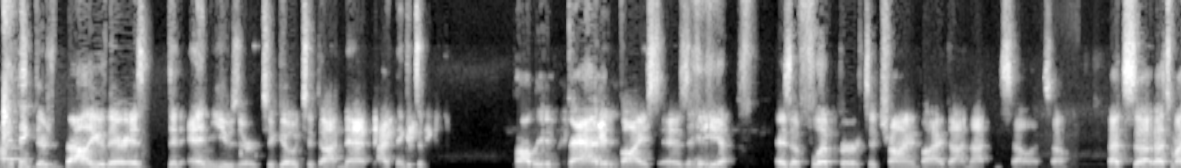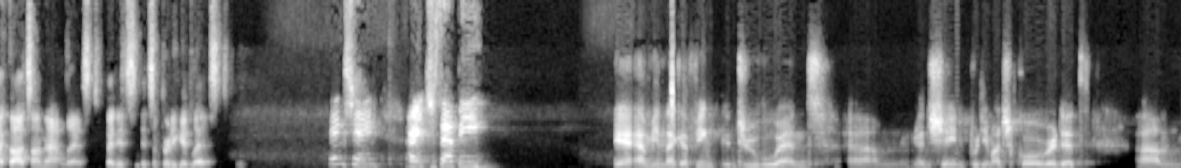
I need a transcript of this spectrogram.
I think there's value there as an end user to go to .net. I think it's a, probably a bad advice as a as a flipper to try and buy a .NET and sell it. So that's uh, that's my thoughts on that list. But it's it's a pretty good list. Thanks, Shane. All right, Giuseppe. Yeah, I mean, like I think Drew and um, and Shane pretty much covered it. Um,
